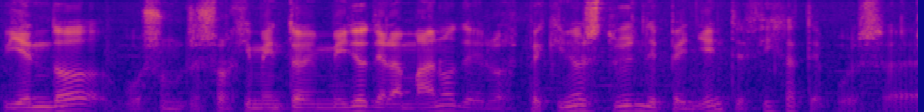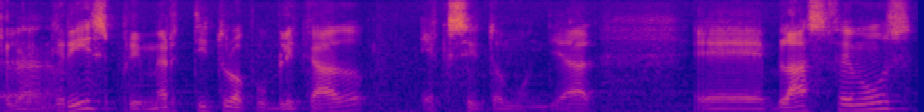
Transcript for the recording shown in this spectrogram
viendo pues un resurgimiento en el medio de la mano de los pequeños estudios independientes. Fíjate pues eh, Gris primer título publicado éxito mundial. Eh, Blasphemous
